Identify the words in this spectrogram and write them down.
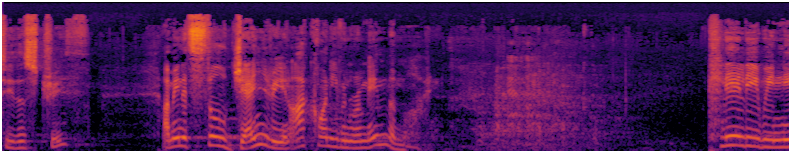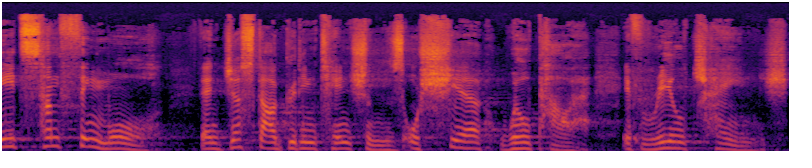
to this truth? I mean, it's still January and I can't even remember mine. Clearly, we need something more than just our good intentions or sheer willpower if real change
